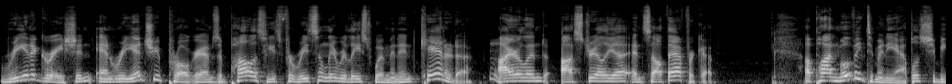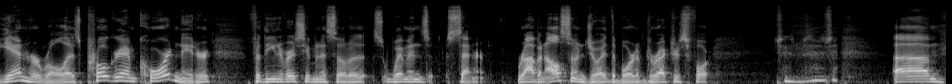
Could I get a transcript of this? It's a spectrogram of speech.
reintegration and reentry programs and policies for recently released women in Canada, Ireland, Australia, and South Africa. Upon moving to Minneapolis, she began her role as program coordinator for the University of Minnesota's Women's Center. Robin also enjoyed the board of directors for. Um,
